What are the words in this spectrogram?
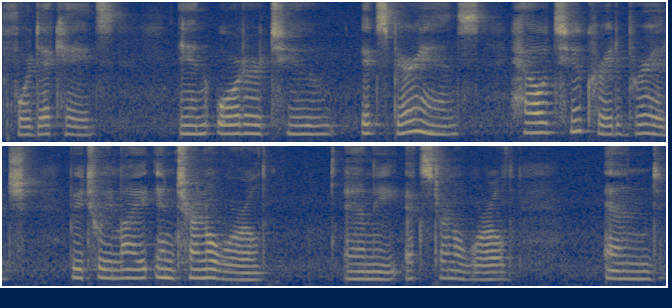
four decades, in order to experience how to create a bridge between my internal world and the external world, and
